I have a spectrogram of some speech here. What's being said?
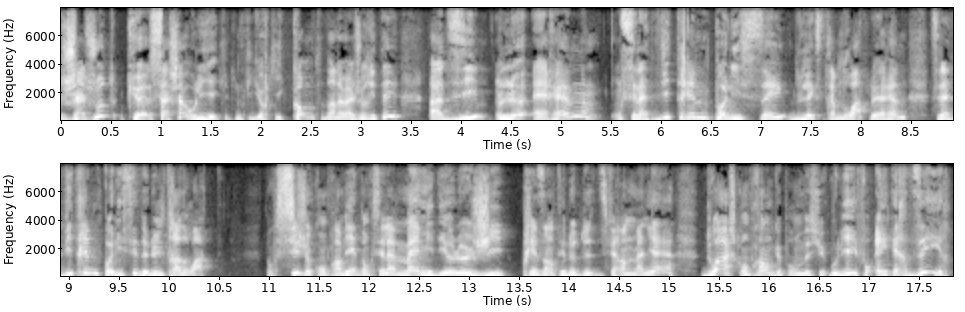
J'ajoute que Sacha Oulier, qui est une figure qui compte dans la majorité, a dit le RN, c'est la vitrine policée de l'extrême droite, le RN, c'est la vitrine policée de l'ultra-droite. Donc, si je comprends bien, donc c'est la même idéologie présentée de, différentes manières. Dois-je comprendre que pour M. Houlier, il faut interdire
